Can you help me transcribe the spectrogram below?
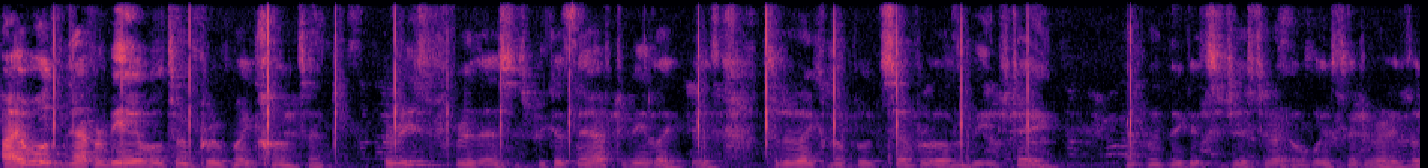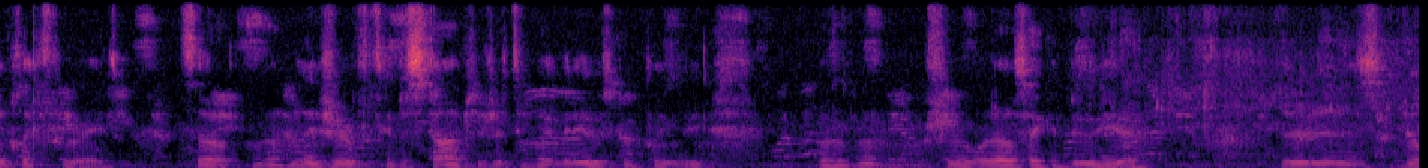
I will never be able to improve my content. The reason for this is because they have to be like this, so that I can upload several of them each day, and when they get suggested I always get a very low click-through rate. So, I'm not really sure if it's going to stop suggesting my videos completely, but I'm not sure what else I can do here. There is no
